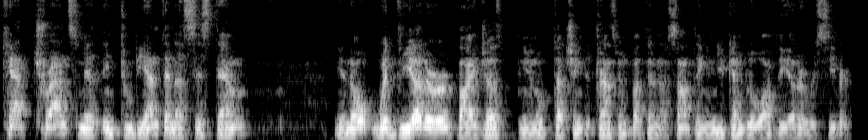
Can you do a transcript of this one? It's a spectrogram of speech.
can't transmit into the antenna system you know with the other by just you know touching the transmit button or something and you can blow up the other receiver.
